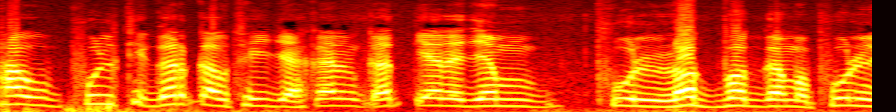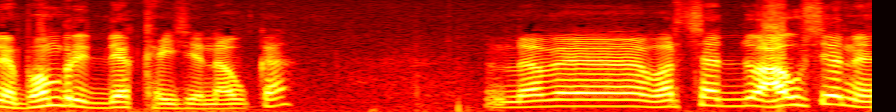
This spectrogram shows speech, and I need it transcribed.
હાવ ફૂલથી ગરકાવ થઈ જાય કારણ કે અત્યારે જેમ ફૂલ લગભગ આમાં ફૂલને ભમરી જ દેખાય છે નૌકા. એટલે હવે વરસાદ જો આવશે ને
